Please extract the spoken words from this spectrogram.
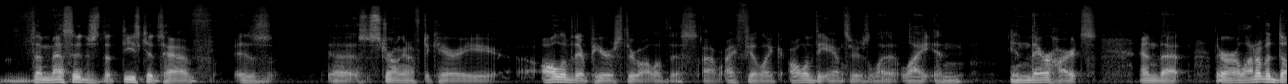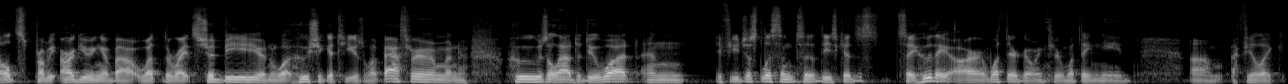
the message that these kids have is uh, strong enough to carry all of their peers through all of this. Uh, I feel like all of the answers li- lie in in their hearts, and that there are a lot of adults probably arguing about what the rights should be and what who should get to use what bathroom and who's allowed to do what. And if you just listen to these kids say who they are, what they're going through, what they need, um, I feel like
